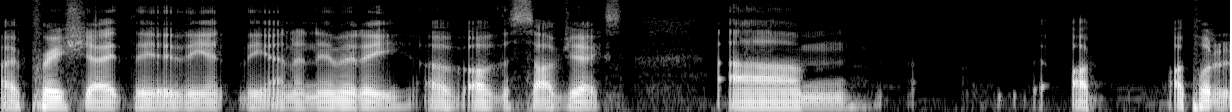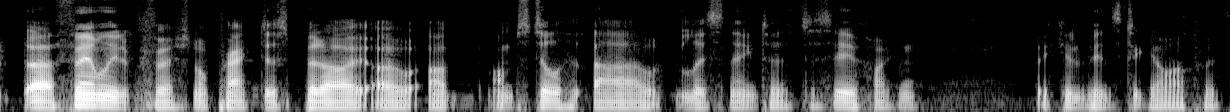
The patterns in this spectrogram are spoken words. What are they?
I appreciate the, the the anonymity of, of the subjects. Um, I I put it uh, firmly to professional practice, but I, I I'm still uh, listening to, to see if I can be convinced to go upwards.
